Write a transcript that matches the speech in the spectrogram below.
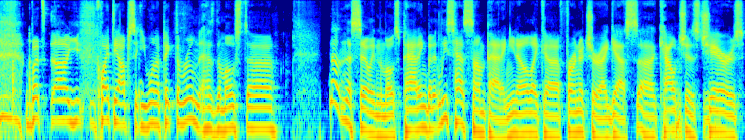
but uh, you, quite the opposite. You want to pick the room that has the most. Uh, not necessarily the most padding, but at least has some padding. You know, like uh, furniture, I guess, uh, couches, chairs.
